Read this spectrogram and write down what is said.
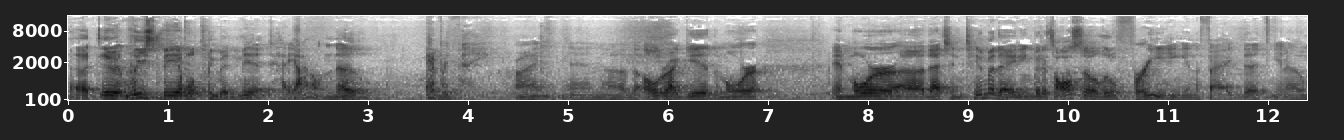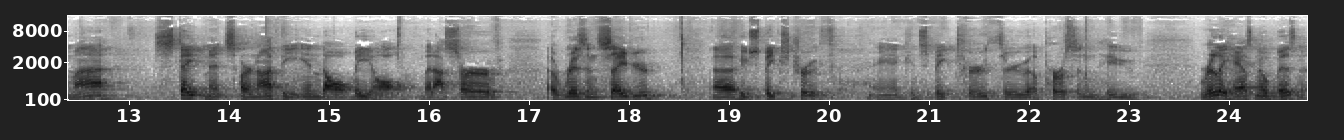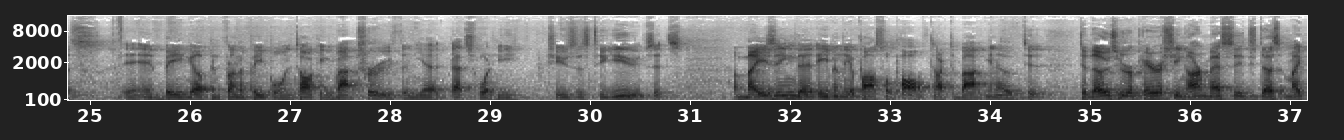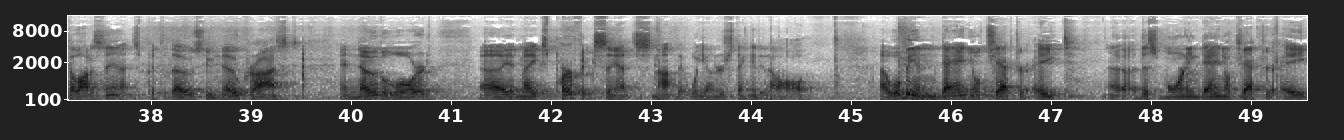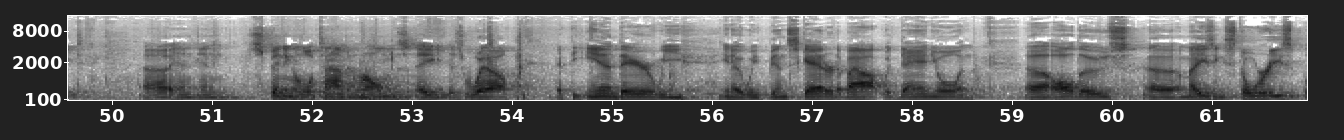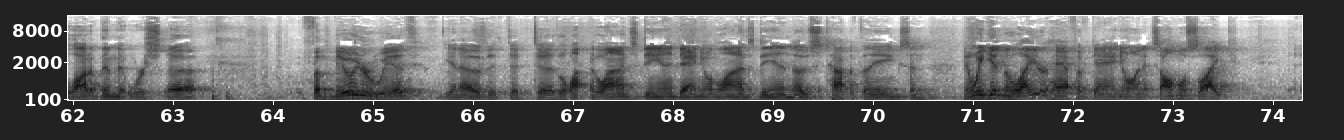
uh, to at least be able to admit, hey, I don't know everything, right? And uh, the older I get, the more and more uh, that's intimidating, but it's also a little freeing in the fact that, you know, my statements are not the end all be all, but I serve a risen Savior uh, who speaks truth and can speak truth through a person who really has no business in being up in front of people and talking about truth, and yet that's what he chooses to use. It's amazing that even the Apostle Paul talked about, you know, to, to those who are perishing, our message doesn't make a lot of sense, but to those who know Christ and know the Lord, uh, it makes perfect sense, not that we understand it all. Uh, we'll be in Daniel chapter 8 uh, this morning, Daniel chapter 8, uh, and, and spending a little time in Romans 8 as well. At the end there, we, you know, we've been scattered about with Daniel and uh, all those uh, amazing stories, a lot of them that we're uh, familiar with, you know, that, that uh, the lion's den, Daniel and the lion's den, those type of things. And then we get in the later half of Daniel, and it's almost like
